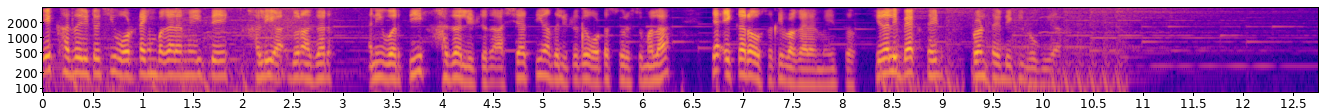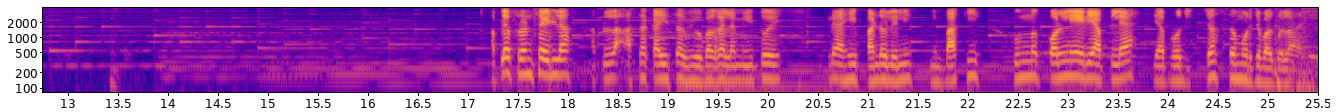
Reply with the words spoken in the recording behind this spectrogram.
एक हजार लिटरची वॉटर टँक बघायला मिळते खाली दोन हजार आणि वरती हजार लिटर अशा तीन हजार लिटरचं वॉटर स्टोरेज तुम्हाला या एका रावसाठी बघायला मिळतं. ही झाली बॅक साईड फ्रंट साईड देखील बघूया. आपल्या फ्रंट साईडला आपल्याला असा काहीसा व्ह्यू बघायला मिळतोय. इकडे आहे पांडवलेली आणि बाकी पूर्ण कॉलनी एरिया आपल्या या प्रोजेक्टच्या समोरच्या बाजूला आहे.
